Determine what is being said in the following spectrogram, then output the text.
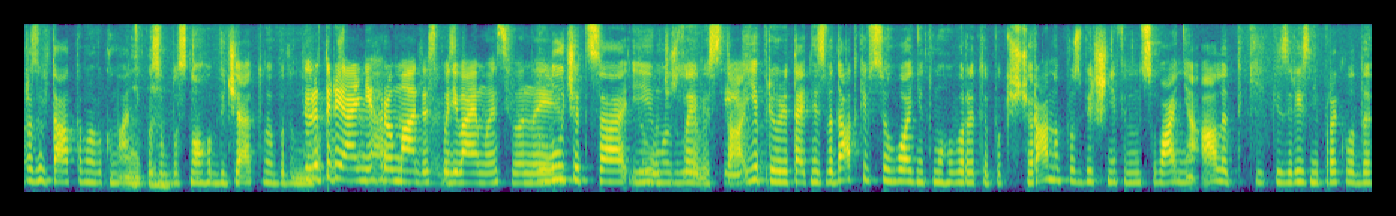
результатами виконання з обласного бюджету ми будемо Територіальні громади, сподіваємось, вони Долучаться і можливість та є пріоритетність видатків сьогодні, тому говорити поки що рано про збільшення фінансування, але такі якісь різні приклади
